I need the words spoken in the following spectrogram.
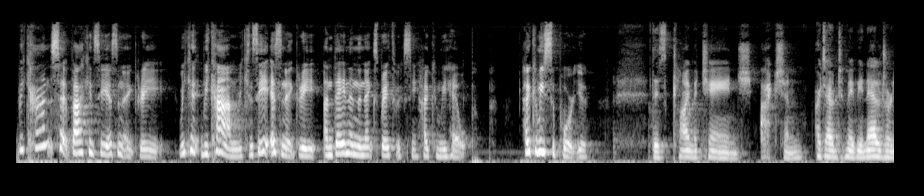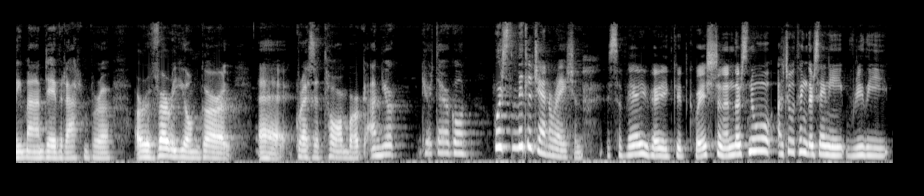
we can't sit back and say, "Isn't it great?" We can, we can, we can say, "Isn't it great?" And then in the next breath, we can say, "How can we help? How can we support you?" this climate change action are down to maybe an elderly man, David Attenborough, or a very young girl, uh, Greta Thunberg, and you're you're there going, where's the middle generation? It's a very very good question, and there's no, I don't think there's any really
